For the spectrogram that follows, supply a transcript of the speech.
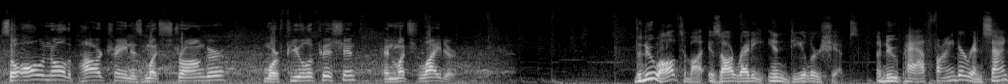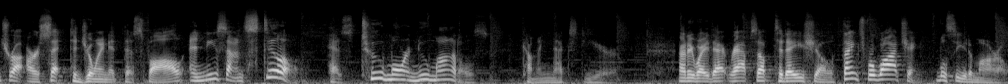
So all in all, the powertrain is much stronger, more fuel efficient, and much lighter. The new Altima is already in dealerships. A new Pathfinder and Sentra are set to join it this fall, and Nissan still has two more new models coming next year. Anyway, that wraps up today's show. Thanks for watching. We'll see you tomorrow.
